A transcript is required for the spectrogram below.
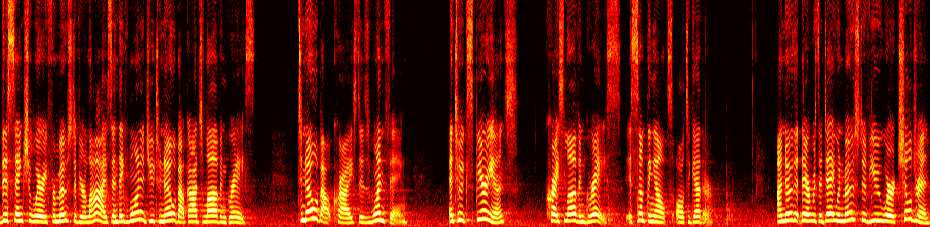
this sanctuary for most of your lives, and they've wanted you to know about God's love and grace. To know about Christ is one thing, and to experience Christ's love and grace is something else altogether. I know that there was a day when most of you were children,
